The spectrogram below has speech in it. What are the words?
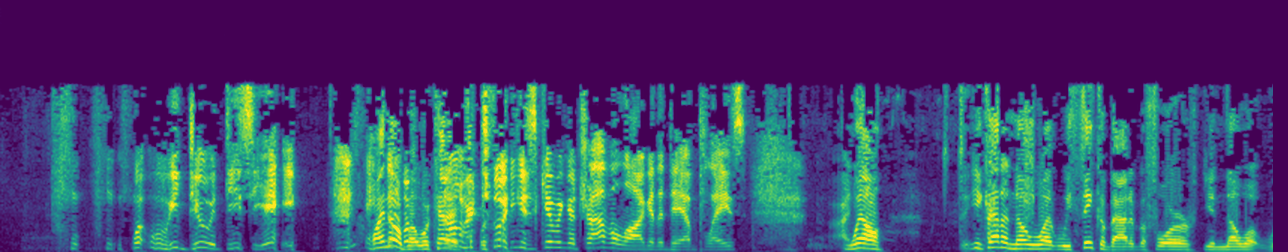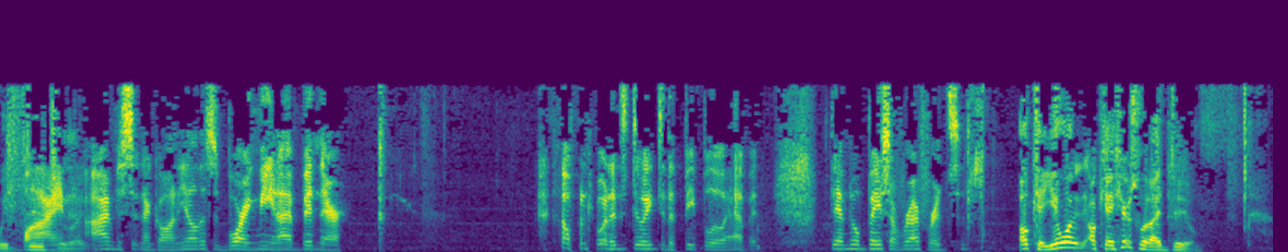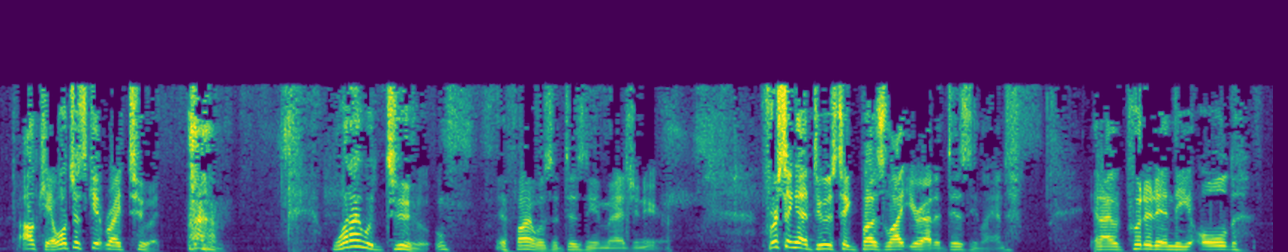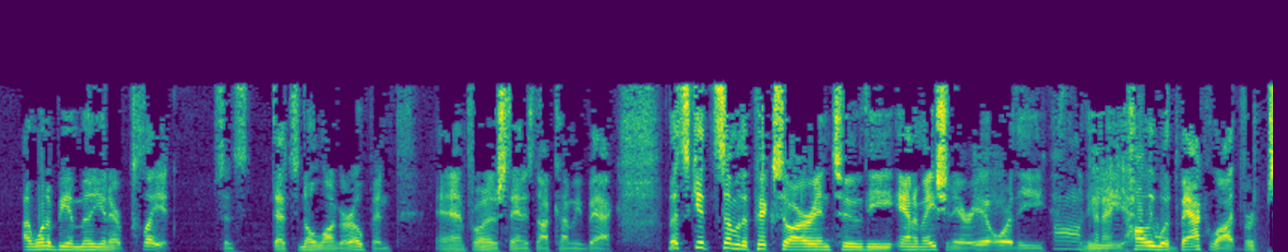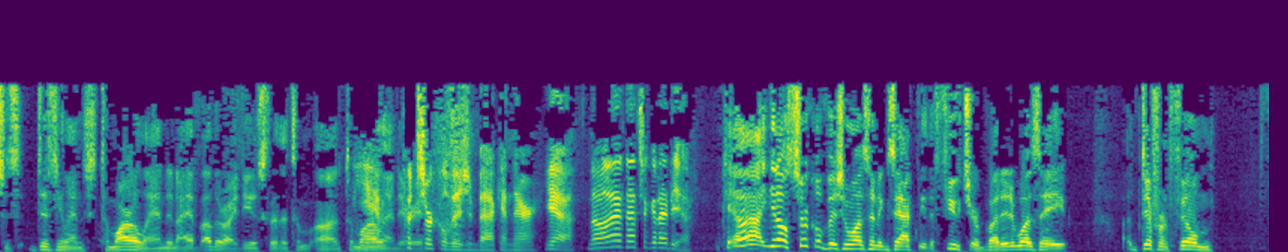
what will we do with DCA. Well, I know, but we're kinda- all we're doing is giving a travel log of the damn place. Well, you got to know what we think about it before you know what we do to it. I'm just sitting there going, you know, this is boring me, and I've been there. I wonder what it's doing to the people who have it. They have no base of reference. Okay, you know what? Okay, here's what I do. Okay, we'll just get right to it. what I would do if I was a Disney Imagineer, first thing I'd do is take Buzz Lightyear out of Disneyland, and I would put it in the old "I Want to Be a Millionaire" play it, since that's no longer open, and from what I understand, it's not coming back. Let's get some of the Pixar into the animation area or the Oh, the. Hollywood backlot versus Disneyland's Tomorrowland, and I have other ideas for the Tom- uh, Tomorrowland yeah, area. Put Circle Vision back in there. Yeah. No, that, that's a good idea. Okay, uh, you know, Circle Vision wasn't exactly the future, but it was a, a different film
